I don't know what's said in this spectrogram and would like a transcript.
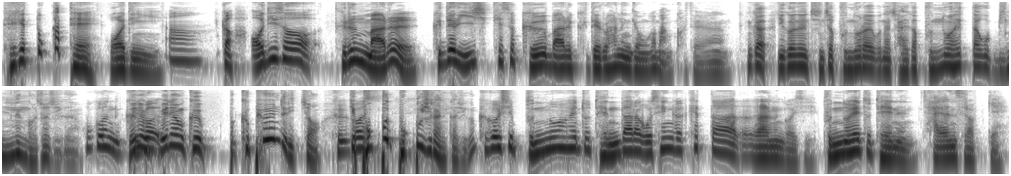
되게 똑같아 워딩이. 어, 그러니까 어디서 들은 말을 그대로 이식해서 그 말을 그대로 하는 경우가 많거든. 그러니까 이거는 진짜 분노라기보다는 자기가 분노했다고 믿는 거죠 지금. 혹은 왜냐면 왜냐면 그 그 표현들 있죠. 그것 복붙 복붙이라니까 지금. 그것이 분노해도 된다라고 생각했다라는 거지. 분노해도 되는 자연스럽게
